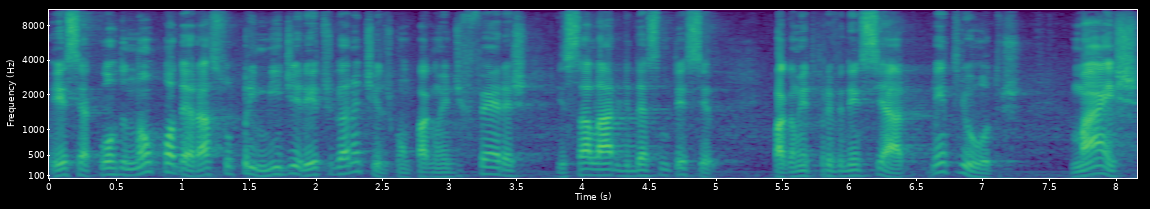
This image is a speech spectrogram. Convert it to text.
esse acordo não poderá suprimir direitos garantidos, como pagamento de férias, de salário, de 13 terceiro, pagamento previdenciário, entre outros. Mas,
